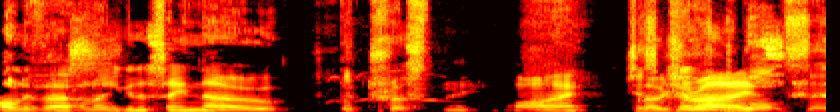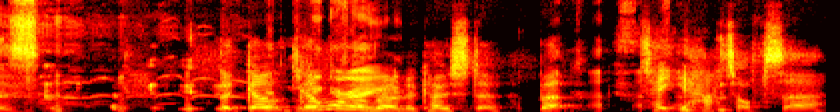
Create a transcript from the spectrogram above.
Oliver, I know you're going to say no, but trust me, all right? Just Close go your on the eyes. But go go on the roller coaster, but take your hat off, sir.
